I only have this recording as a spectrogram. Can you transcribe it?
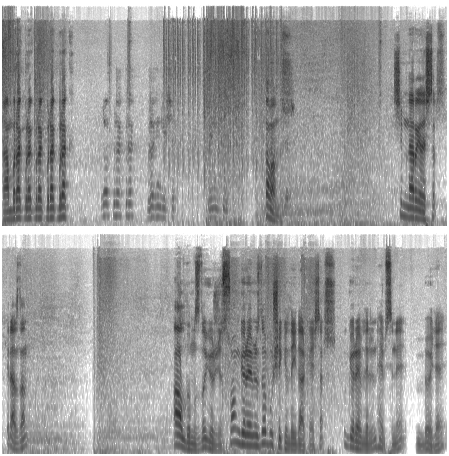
Tamam bırak bırak bırak bırak bırak. Bırak bırak bırak. Bırakın gençler. Benim için. Tamamdır. Şimdi arkadaşlar birazdan aldığımızda göreceğiz. Son görevimiz de bu şekildeydi arkadaşlar. Bu görevlerin hepsini böyle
